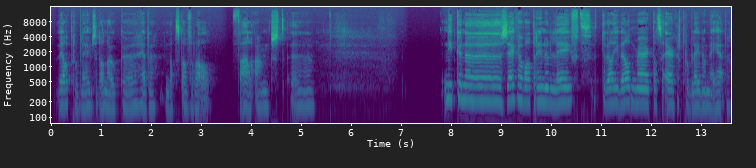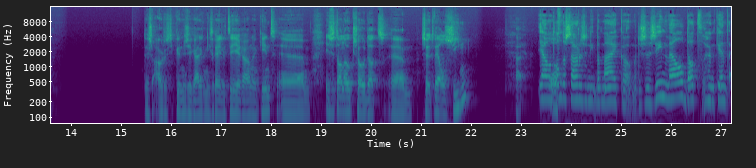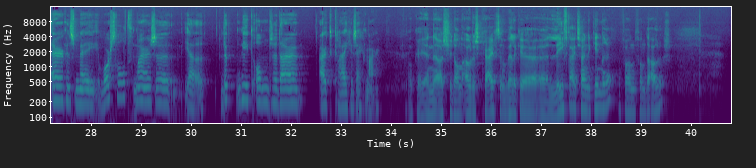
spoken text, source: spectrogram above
welk probleem ze dan ook uh, hebben. En dat is dan vooral faalangst. Uh, niet kunnen zeggen wat er in hun leeft, terwijl je wel merkt dat ze ergens problemen mee hebben. Dus ouders die kunnen zich eigenlijk niet relateren aan hun kind. Um, is het dan ook zo dat um, ze het wel zien? Ja, want of... anders zouden ze niet bij mij komen. Dus ze zien wel dat hun kind ergens mee worstelt, maar ze, ja, het lukt niet om ze daar uit te krijgen, zeg maar. Oké, okay, en als je dan ouders krijgt, in welke uh, leeftijd zijn de kinderen van, van de ouders?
